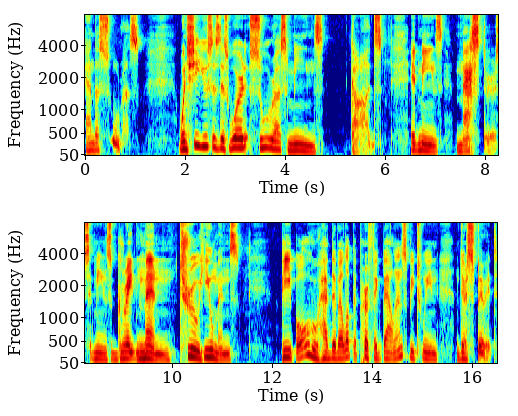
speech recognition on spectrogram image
and asuras, when she uses this word, suras means gods. It means masters. It means great men, true humans, people who had developed a perfect balance between their spirit,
